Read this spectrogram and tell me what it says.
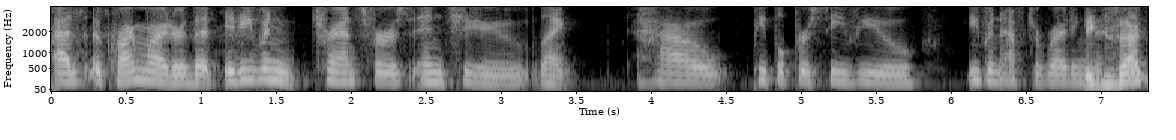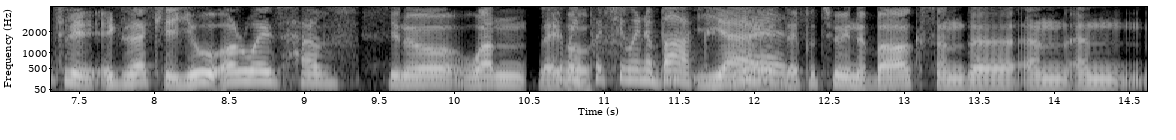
as a crime writer. That it even transfers into like how people perceive you even after writing. Exactly, exactly. You always have you know, one label. Can we put you in a box? Yeah, yes. they put you in a box, and uh, and and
